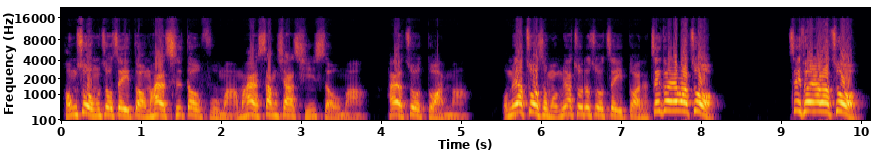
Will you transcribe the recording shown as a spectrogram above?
红硕，我们做这一段。我们还有吃豆腐嘛？我们还有上下起手嘛？还有做短嘛？我们要做什么？我们要做的做这一段啊。这一段要不要做？这一段要不要做？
